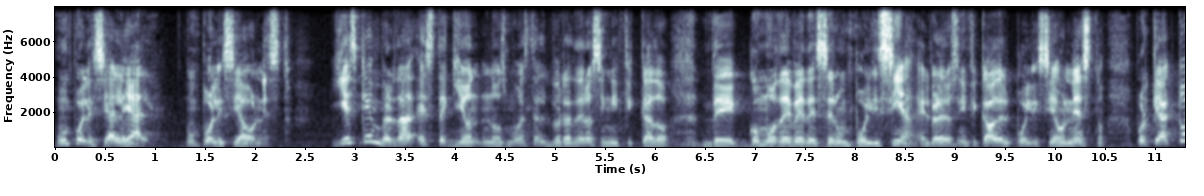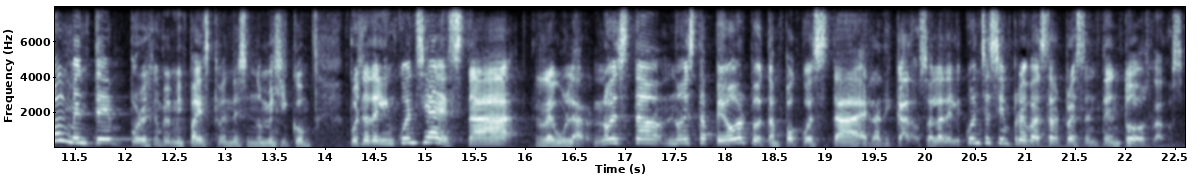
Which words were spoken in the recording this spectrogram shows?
Un policía leal, un policía honesto. Y es que en verdad este guion nos muestra el verdadero significado de cómo debe de ser un policía, el verdadero significado del policía honesto. Porque actualmente, por ejemplo, en mi país que vende siendo México, pues la delincuencia está regular. No está, no está peor, pero tampoco está erradicada. O sea, la delincuencia siempre va a estar presente en todos lados.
